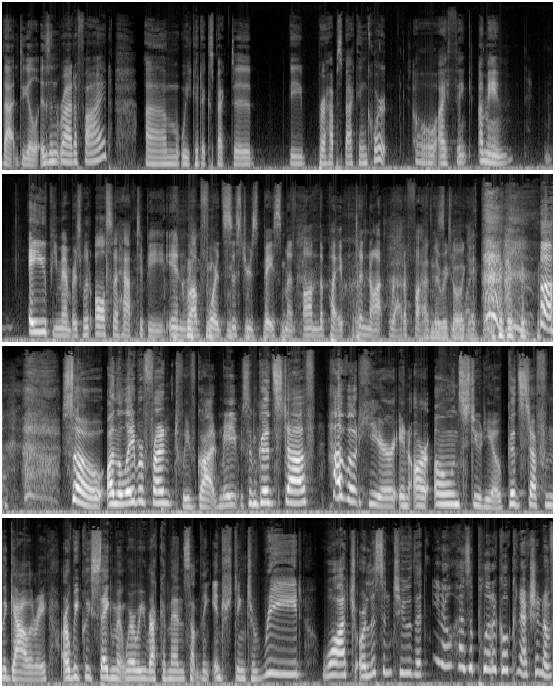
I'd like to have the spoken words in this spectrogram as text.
that deal isn't ratified, um, we could expect to be perhaps back in court. Oh, I think, I mean, AUP members would also have to be in Rob Ford's sister's basement on the pipe to not ratify. And there we deal, go again. so on the labor front, we've got maybe some good stuff. How about here in our own studio? Good stuff from the gallery, our weekly segment where we recommend something interesting to read, watch, or listen to that you know has a political connection of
